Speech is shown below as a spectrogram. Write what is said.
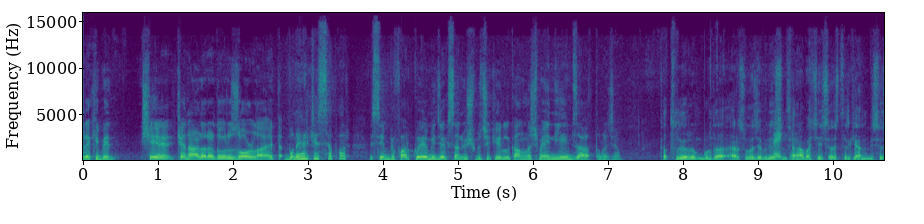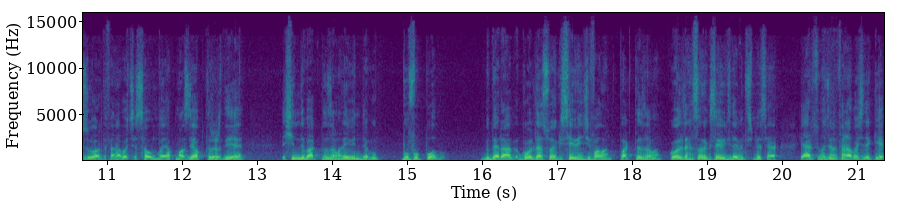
Rakibin şeye kenarlara doğru zorla. E, bunu herkes yapar. E, sen bir fark koyamayacaksan 3,5 yıllık anlaşmaya niye imza attın hocam? Katılıyorum. Burada Ersun Hoca biliyorsun Peki. Fenerbahçe'yi çalıştırırken bir sözü vardı. Fenerbahçe savunma yapmaz yaptırır diye. E şimdi baktığın zaman evinde bu bu futbol bir beraber golden sonraki sevinci falan baktığın zaman golden sonraki sevinci de müthiş mesela. Ya Ersun Hoca'nın Fenerbahçe'deki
